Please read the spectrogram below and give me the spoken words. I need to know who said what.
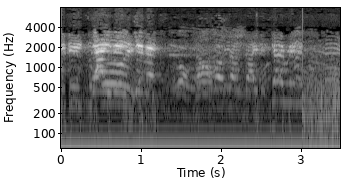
Speaker 1: David, good
Speaker 2: Davey,
Speaker 1: boy.
Speaker 2: give it!
Speaker 1: Well, well done, David. Go,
